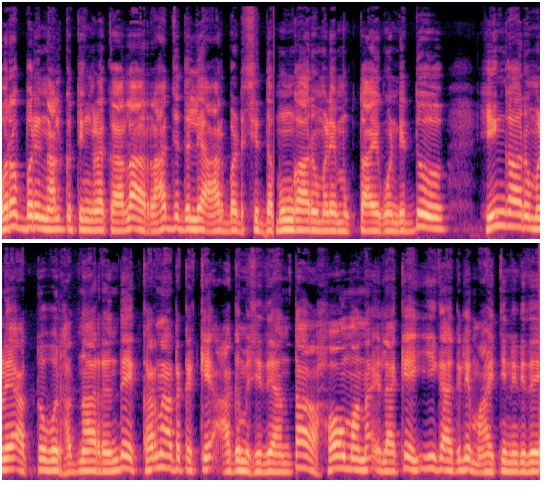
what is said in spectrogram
ಬರೋಬ್ಬರಿ ನಾಲ್ಕು ತಿಂಗಳ ಕಾಲ ರಾಜ್ಯದಲ್ಲಿ ಆರ್ಭಟಿಸಿದ್ದ ಮುಂಗಾರು ಮಳೆ ಮುಕ್ತಾಯಗೊಂಡಿದ್ದು, ಹಿಂಗಾರು ಮಳೆ ಅಕ್ಟೋಬರ್ ಹದಿನಾರರಂದೇ ಕರ್ನಾಟಕಕ್ಕೆ ಆಗಮಿಸಿದೆ ಅಂತ ಹವಾಮಾನ ಇಲಾಖೆ ಈಗಾಗಲೇ ಮಾಹಿತಿ ನೀಡಿದೆ.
